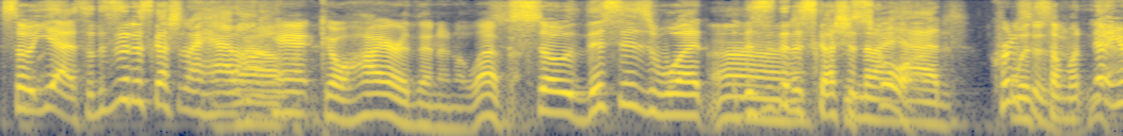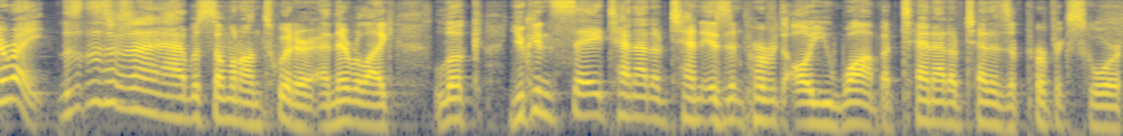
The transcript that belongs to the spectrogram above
So yeah, so this is a discussion I had on. Can't go higher than an 11. So this is what this is the discussion the that I had Criticism, with someone. No, you're right. This is the discussion I had with someone on Twitter, and they were like, "Look, you can say 10 out of 10 isn't perfect all you want, but 10 out of 10 is a perfect score,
